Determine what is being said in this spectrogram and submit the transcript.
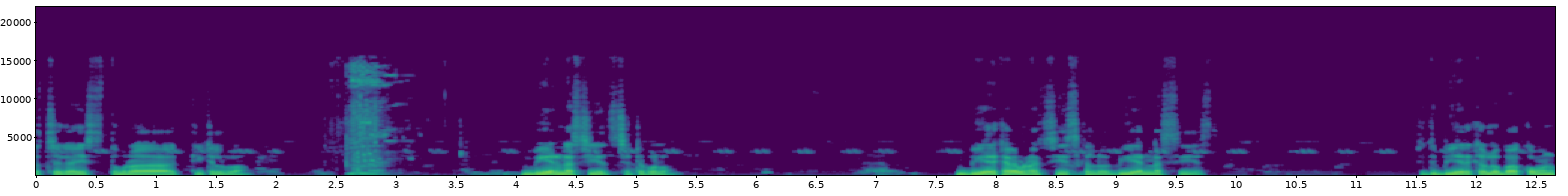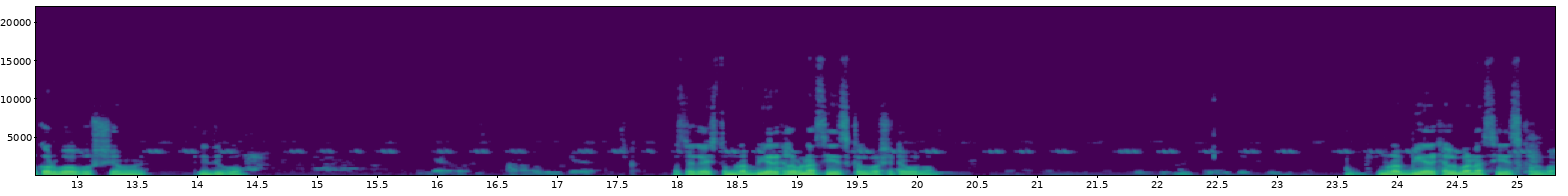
আচ্ছা গাইস তোমরা কি খেলবা? বিয়ার না সিএস, সেটা বলো। বিয়ার খেলব না সিএস খেলব। বিয়ার না সিএস? যদি বিয়ার খেলো বা কমেন্ট করব, অবশ্যই আমি ই দিব। আচ্ছা গাইস তোমরা বিয়ার খেলবে না সিএস খেলবা, সেটা বলো। তোমরা বিয়ার খেলবা না সিএস খেলবা?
